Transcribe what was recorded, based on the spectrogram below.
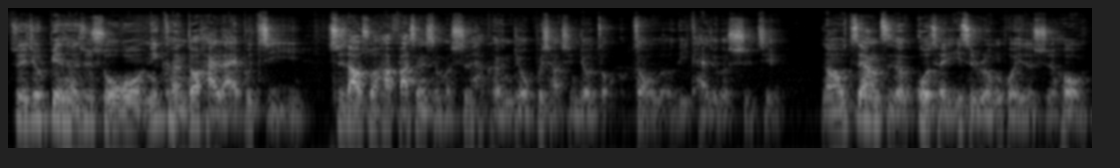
所以就变成是说，你可能都还来不及知道说它发生什么事，它可能就不小心就走走了，离开这个世界。然后这样子的过程一直轮回的时候，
